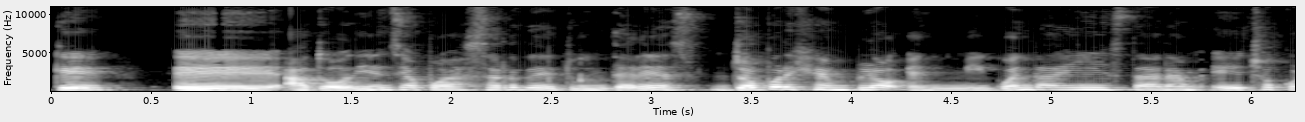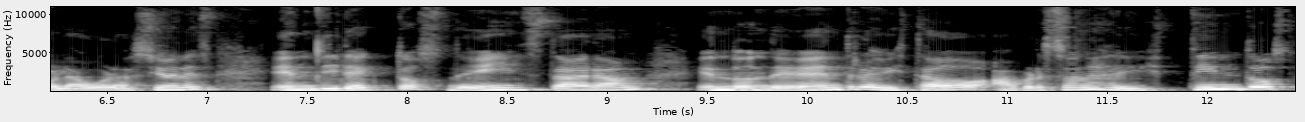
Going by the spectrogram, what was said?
que eh, a tu audiencia puede ser de tu interés. Yo, por ejemplo, en mi cuenta de Instagram he hecho colaboraciones en directos de Instagram en donde he entrevistado a personas de distintos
